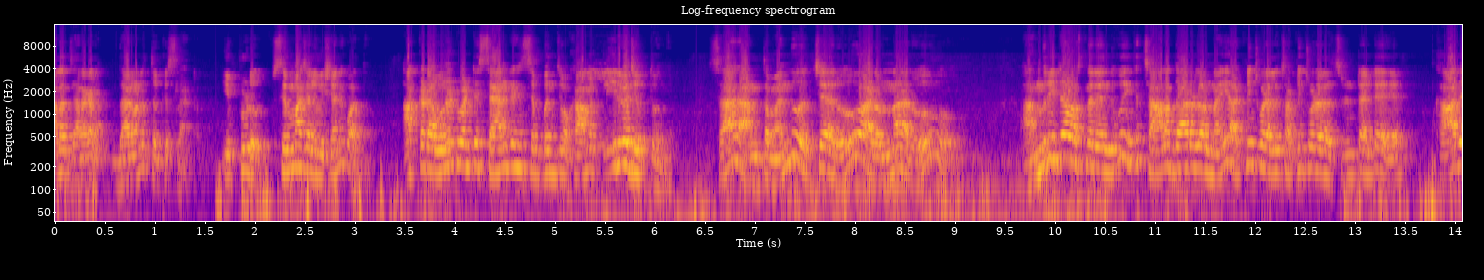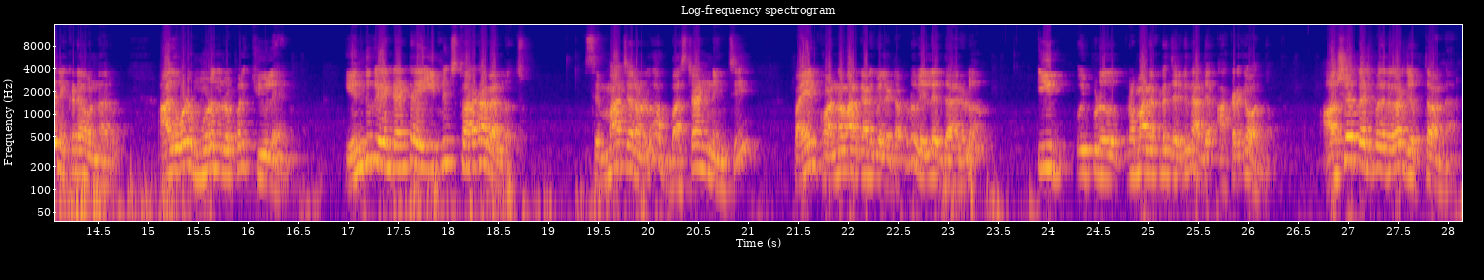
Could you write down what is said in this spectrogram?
అలా జరగాలి. దానివల్ల తొక్కిసలాట ఇప్పుడు సింహాచలం విషయానికి వద్దాం. అక్కడ ఉన్నటువంటి శానిటేషన్ సిబ్బంది ఒక ఆమె క్లియర్గా చెప్తుంది. సార్ అంతమంది వచ్చారు ఆడ ఉన్నారు అందరూ ఇటే వస్తున్నారు ఎందుకు? ఇంకా చాలా దారులు ఉన్నాయి. అటు నుంచి కూడా వెళ్ళచ్చు అటు నుంచి కూడా వెళ్ళచ్చు. అంటే కాదని ఇక్కడే ఉన్నారు. అది కూడా మూడు వందల రూపాయలు క్యూ లైన్. ఎందుకు ఏంటంటే ఇటు నుంచి త్వరగా వెళ్ళొచ్చు. సింహాచలంలో బస్ స్టాండ్ నుంచి పైన కొండ మార్గానికి వెళ్ళేటప్పుడు వెళ్ళే దారిలో ఈ ఇప్పుడు ప్రమాదం ఎక్కడ జరిగింది అదే అక్కడికే వద్దాం. అశోక్ గజపతి గారు చెప్తా ఉన్నారు.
